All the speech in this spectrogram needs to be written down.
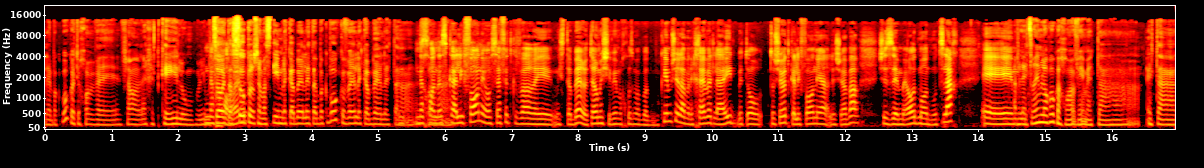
לבקבוק, את יכולה, ואפשר ללכת כאילו, למצוא נכון. את הסופר שמסכים לקבל את הבקבוק ולקבל את ה... נכון, אז קליפורניה אוספת כבר, אה, מסתבר, יותר מ-70% מהבקבוקים שלה, ואני חייבת להעיד בתור תושבת קליפורניה לשעבר, שזה מאוד מאוד מוצלח. אה, אבל היצרנים לא כל כך אוהבים את, ה, את, ה,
